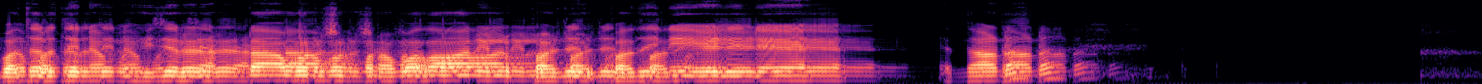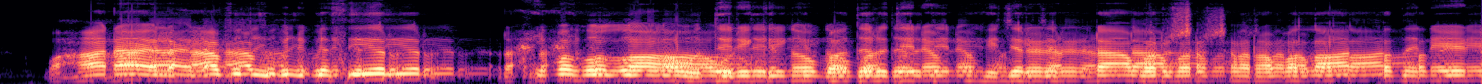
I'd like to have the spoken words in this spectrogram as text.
ബദർ ഹിജ്റ വർഷം റമദാനിൽ പഴ- പതിനേഴിന് എന്താണ്? മഹാനായ ഉദ്ധരിക്കുന്നു ബദർ ദിനം ഹിജ്റ രണ്ടാം വർഷം റമദാൻ പതിനേഴ്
